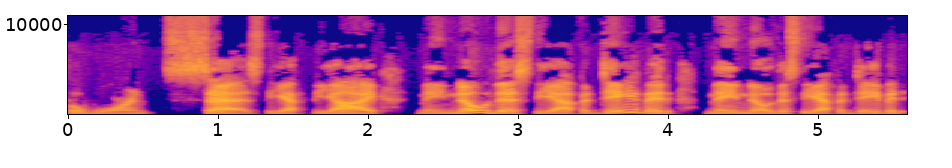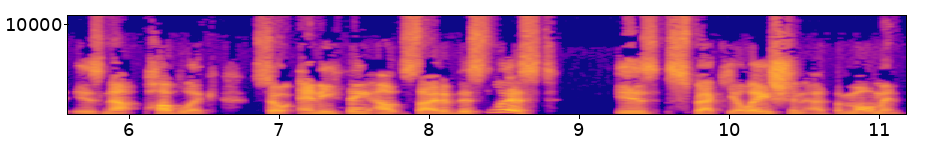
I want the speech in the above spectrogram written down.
the warrant says. The FBI may know this. The affidavit may know this. The affidavit is not public. So anything outside of this list is speculation at the moment.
